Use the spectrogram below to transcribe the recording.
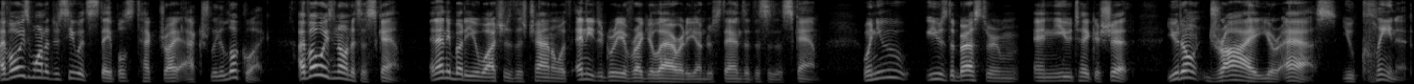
I've always wanted to see what Staples TekDry actually look like. I've always known it's a scam, and anybody who watches this channel with any degree of regularity understands that this is a scam. When you use the restroom and you take a shit, you don't dry your ass, you clean it.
